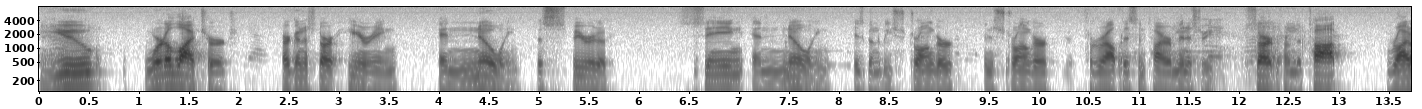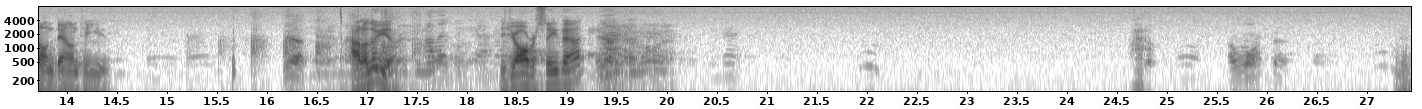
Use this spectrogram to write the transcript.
You, Word of Life Church, are going to start hearing and knowing the spirit of seeing and knowing is going to be stronger and stronger throughout this entire ministry, starting from the top right on down to you. Yeah. Hallelujah. Hallelujah. Did you all receive that? Yeah. Wow. I want that. Mm.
